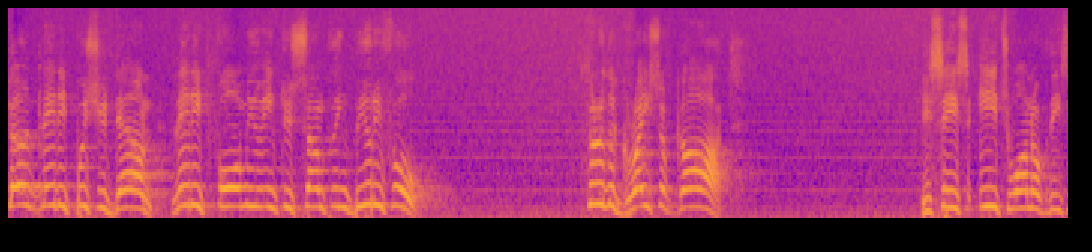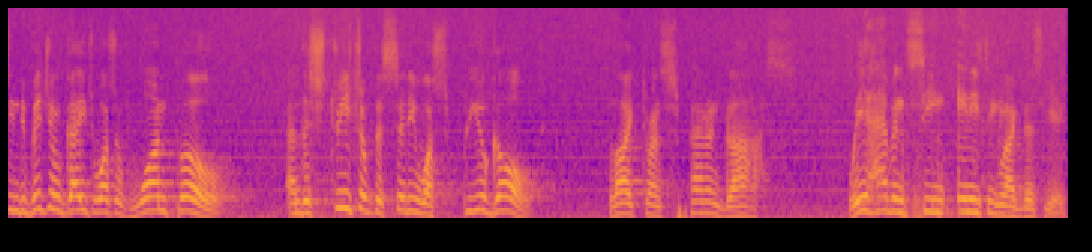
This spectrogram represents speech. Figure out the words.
Don't let it push you down. Let it form you into something beautiful. Through the grace of God. He says each one of these individual gates was of one pearl and the streets of the city was pure gold, like transparent glass. We haven't seen anything like this yet.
